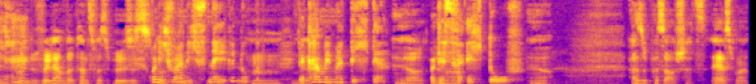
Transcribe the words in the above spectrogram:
Ja. und will einem ganz was Böses. Und ich war nicht schnell genug. Der kam immer dichter. Ja, Und das war echt doof. Also pass auf, Schatz. Erstmal.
